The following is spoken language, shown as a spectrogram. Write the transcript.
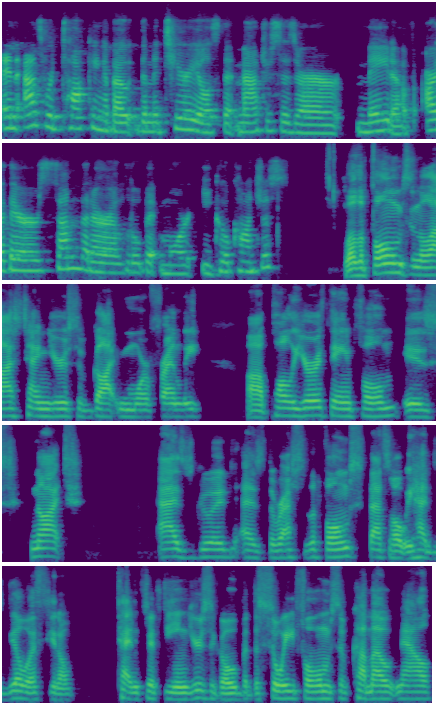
And as we're talking about the materials that mattresses are made of, are there some that are a little bit more eco conscious? Well, the foams in the last 10 years have gotten more friendly. Uh, polyurethane foam is not as good as the rest of the foams. That's all we had to deal with, you know, 10, 15 years ago. But the soy foams have come out now,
